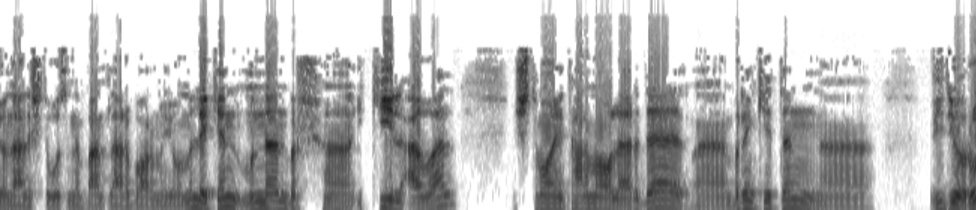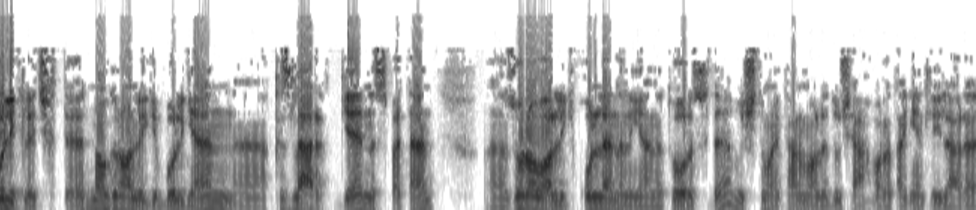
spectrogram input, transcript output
yo'nalishda o'zini bandlari bormi yo'qmi. Lekin bundan bir ikki yil avval ijtimoiy tarmoqlarda birin ketin videoroliklar chiqdi. Nogironligi bo'lgan qizlarga nisbatan Э, zo'ravonlik qo'llanilgani to'g'risida bu ijtimoiy tarmoqlarda o'sha axborot agentliklari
